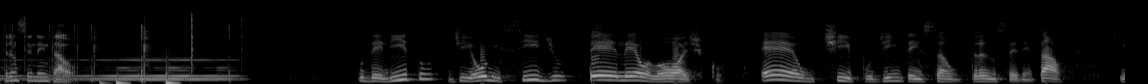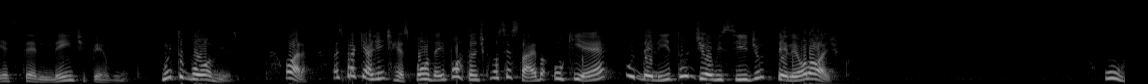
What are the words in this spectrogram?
transcendental. O delito de homicídio teleológico é um tipo de intenção transcendental? Que excelente pergunta. Muito boa mesmo. Ora, mas para que a gente responda, é importante que você saiba o que é o delito de homicídio teleológico. O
